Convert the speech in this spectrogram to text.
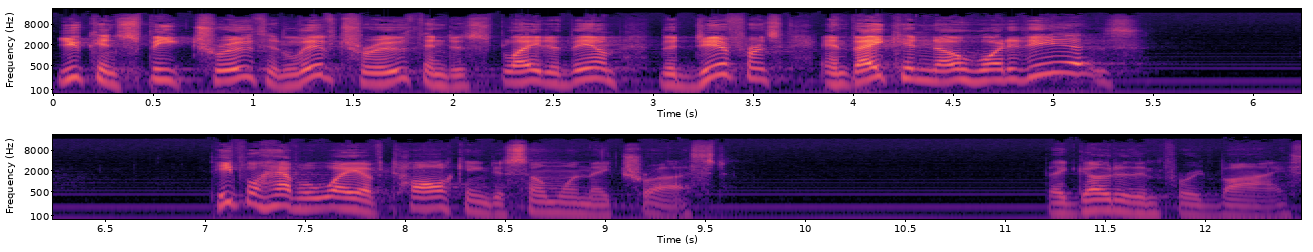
You can speak truth and live truth and display to them the difference, and they can know what it is. People have a way of talking to someone they trust, they go to them for advice.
